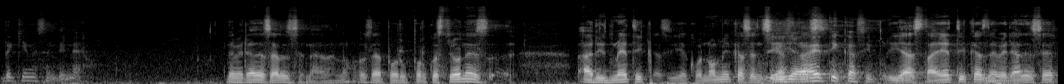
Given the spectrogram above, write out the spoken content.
¿de quién es el dinero? Debería de ser Ensenada, ¿no? O sea, por, por cuestiones aritméticas y económicas sencillas. Y hasta éticas. Y, hasta éticas debería de ser.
